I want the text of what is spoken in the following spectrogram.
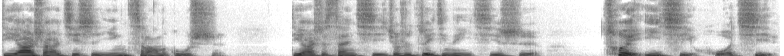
第二十二期是银次郎的故事，第二十三期就是最近的一期是翠意气活气。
